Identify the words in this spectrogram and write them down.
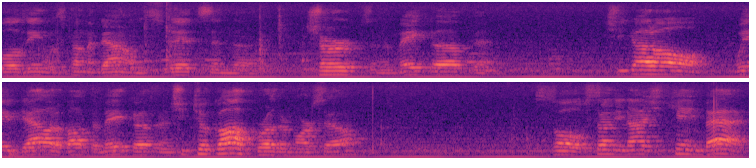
Wilzine was coming down on the slits and the shirts and the makeup and she got all wigged out about the makeup and she took off brother Marcel. So Sunday night she came back.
